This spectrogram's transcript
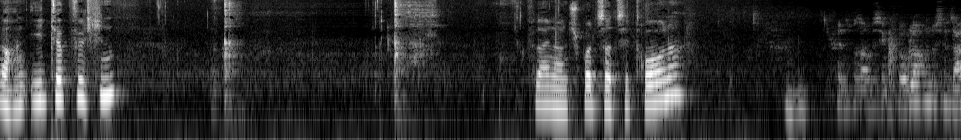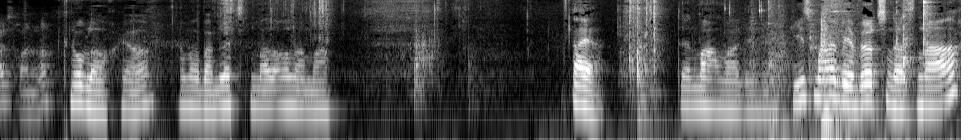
noch ein i-Tüpfelchen. Vielleicht noch ein Spritzer Zitrone. Ich finde, es muss auch ein bisschen Knoblauch und ein bisschen Salz rein, oder? Knoblauch, ja. Haben wir beim letzten Mal auch noch mal. Ah ja, dann machen wir den. nämlich. Diesmal, wir würzen das nach.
